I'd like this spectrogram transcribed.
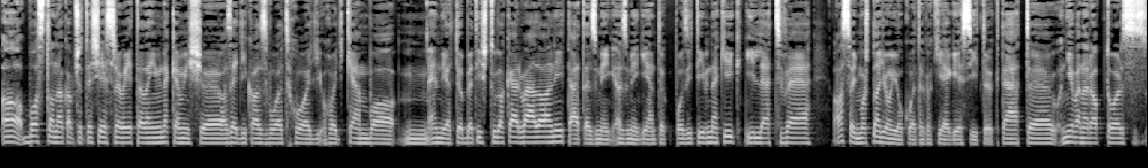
a Bostonnal kapcsolatos észrevételeim nekem is az egyik az volt, hogy, hogy Kemba mm, ennél többet is tud akár vállalni, tehát ez még, ez még ilyen tök pozitív nekik, illetve az, hogy most nagyon jók voltak a kiegészítők. Tehát uh, nyilván a Raptors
